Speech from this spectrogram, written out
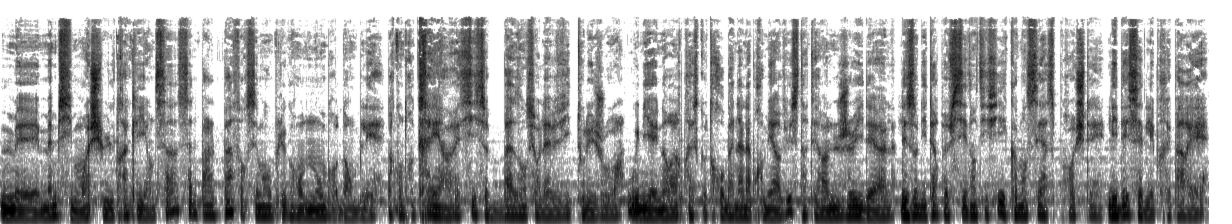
Mais même si moi je suis ultra client de ça, ça ne parle pas forcément au plus grand nombre d'emblée. Par contre, créer un récit se basant sur la vie de tous les jours, où il y a une horreur presque trop banale à première vue, c'est un terrain de jeu idéal. Les auditeurs peuvent s'identifier et commencer à se projeter. L'idée c'est de les préparer,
